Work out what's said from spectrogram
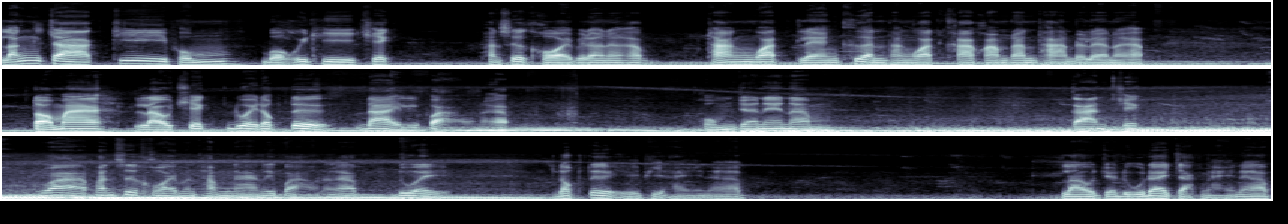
หลังจากที่ผมบอกวิธีเช็คพันเสื้อคอยไปแล้วนะครับ ทั้งวัดแรงเคลื่อนทั้งวัดค่าความต้านทานไปแล้วนะครับ ต่อมาเราเช็คด้วยด็อกเตอร์ได้หรือเปล่านะครับ ผมจะแนะนำการเช็คว่าพันเสื้อคอยมันทำงานหรือเปล่านะครับ ด้วยด็อกเตอร์ API นะครับ เราจะดูได้จากไหนนะครับ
